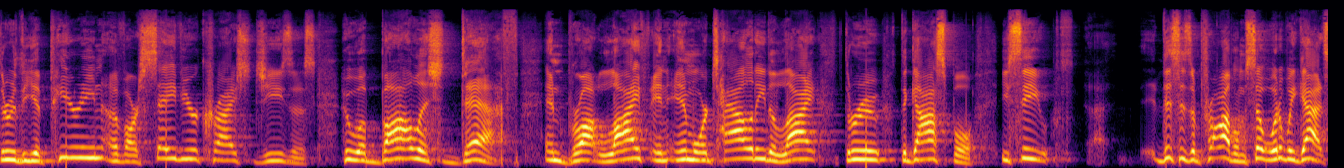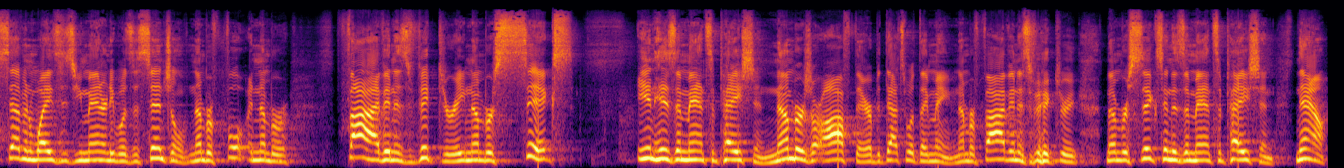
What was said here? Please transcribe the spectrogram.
through the appearing of our Savior Christ Jesus, who abolished death and brought life and immortality to light through the gospel. You see, this is a problem. So, what do we got? Seven ways his humanity was essential. Number four, and number five in his victory. Number six, in his emancipation. Numbers are off there, but that's what they mean. Number five in his victory, number six in his emancipation. Now,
